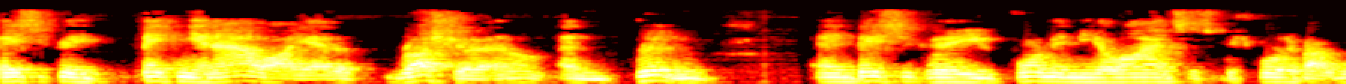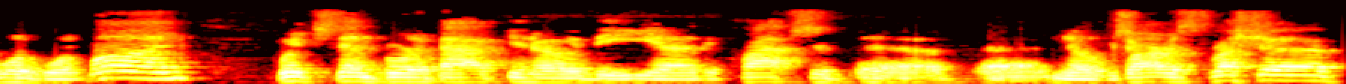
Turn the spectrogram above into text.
basically making an ally out of Russia and, and Britain, and basically forming the alliances which brought about World War One, which then brought about, you know, the uh, the collapse of, uh, uh, you know, Tsarist Russia.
